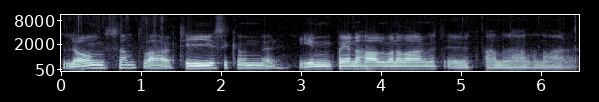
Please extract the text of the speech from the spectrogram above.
Långsamt varv, 10 sekunder. In på ena halvan av varvet, ut på andra halvan av varvet.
